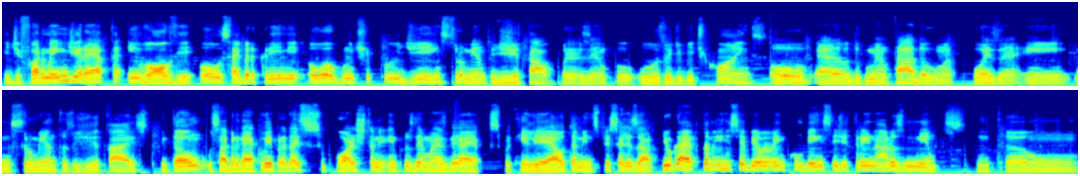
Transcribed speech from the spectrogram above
e de forma indireta, envolve ou o cybercrime ou algum tipo de instrumento digital, por exemplo, o uso de bitcoins, ou é documentado alguma coisa em instrumentos digitais. Então, o CyberGAECO veio para dar esse suporte também para os demais GAECOs, porque ele é altamente especializado. E o GAECO também recebeu a incumbência de treinar os membros. Então,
